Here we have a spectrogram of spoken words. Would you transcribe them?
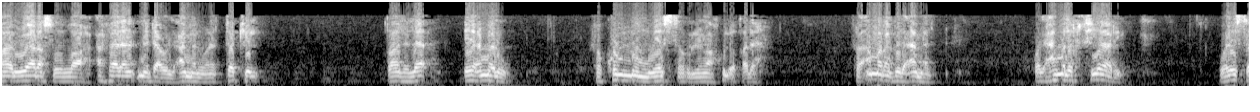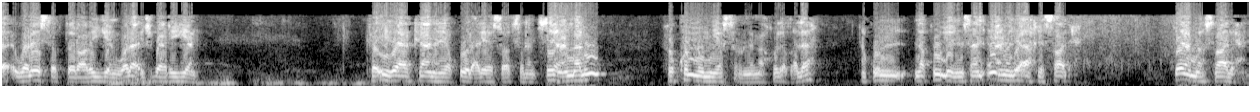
قالوا يا رسول الله أفلا ندع العمل ونتكل؟ قال لا اعملوا. فكل ميسر لما خلق له. فأمر بالعمل والعمل اختياري وليس وليس اضطراريا ولا إجباريا. فإذا كان يقول عليه الصلاة والسلام اعملوا فكل ميسر لما خلق له. نقول نقول للإنسان اعمل يا أخي صالح اعمل صالحا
